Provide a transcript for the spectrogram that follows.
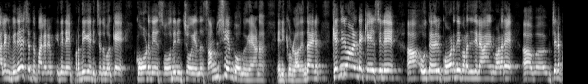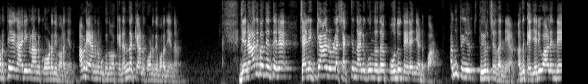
അല്ലെങ്കിൽ വിദേശത്ത് പലരും ഇതിനെ പ്രതികരിച്ചതുമൊക്കെ കോടതിയെ സ്വാധീനിച്ചോ എന്ന് സംശയം തോന്നുകയാണ് എനിക്കുള്ളത്. എന്തായാലും കെജ്രിവാളിന്റെ കേസിലെ കോടതി പറഞ്ഞ ചില വളരെ ചില പ്രത്യേക കാര്യങ്ങളാണ് കോടതി പറഞ്ഞത്. അവിടെയാണ് നമുക്ക് നോക്കേണ്ടത്. എന്തൊക്കെയാണ് കോടതി പറഞ്ഞതെന്നാണ്. ജനാധിപത്യത്തിന് ചലിക്കാനുള്ള ശക്തി നൽകുന്നത് പൊതു തെരഞ്ഞെടുപ്പാണ് അത് തീർ തീർച്ച തന്നെയാണ്. അത് കെജ്രിവാളിന്റെ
